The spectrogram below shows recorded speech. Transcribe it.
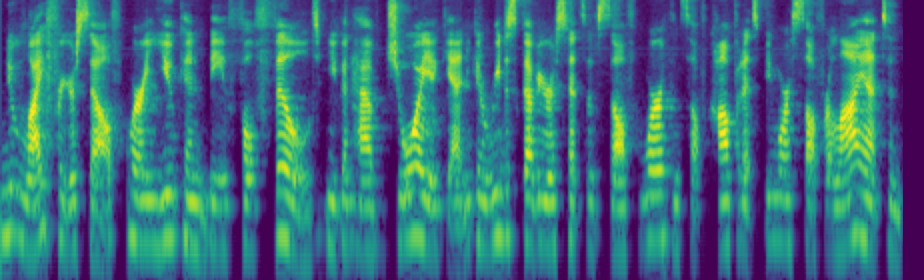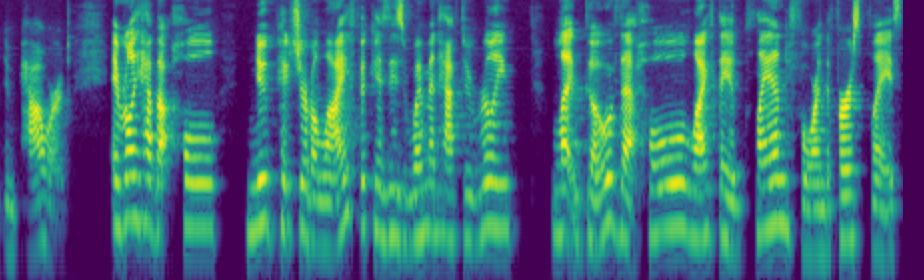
new life for yourself where you can be fulfilled you can have joy again you can rediscover your sense of self-worth and self-confidence be more self-reliant and empowered and really have that whole new picture of a life because these women have to really let go of that whole life they had planned for in the first place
